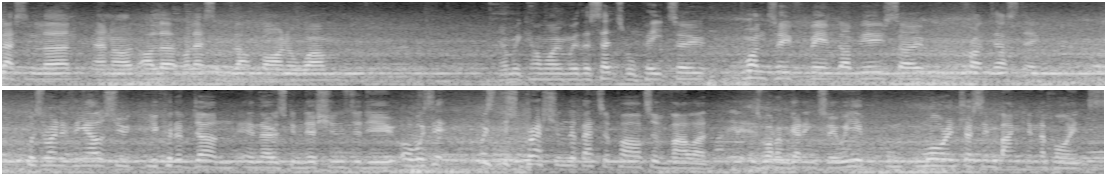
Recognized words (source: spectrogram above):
lesson learned, and I, I learnt my lesson for that final one and we come home with a sensible P2, 1-2 for BMW, so fantastic. Was there anything else you, you could have done in those conditions? Did you, or was it was discretion the better part of valour? Is what I'm getting to. Were you more interested in banking the points?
